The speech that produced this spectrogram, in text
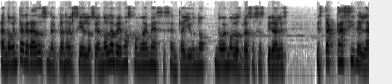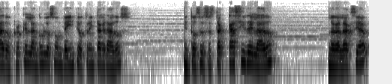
a 90 grados en el plano del cielo, o sea, no la vemos como M61, no vemos los brazos espirales, está casi de lado, creo que el ángulo son 20 o 30 grados, entonces está casi de lado la galaxia,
